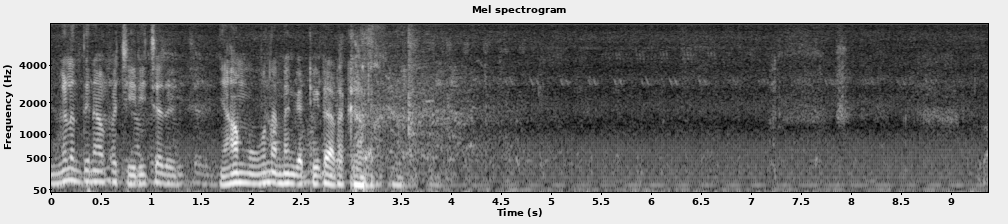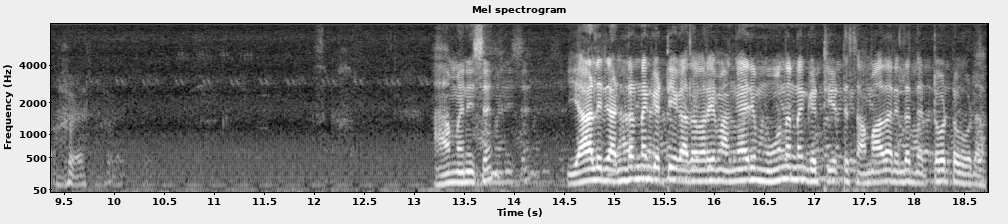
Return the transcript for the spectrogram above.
നിങ്ങൾ എന്തിനാ ഇപ്പൊ ചിരിച്ചത്? ഞാൻ മൂന്നെണ്ണം കെട്ടിയിട്ട് അടക്കാം ആ മനുഷ്യൻ ഇയാൾ രണ്ടെണ്ണം കെട്ടിയ കഥ പറയുമ്പോ അങ്ങാര് മൂന്നെണ്ണം കെട്ടിയിട്ട് സമാധാനം ഇല്ല നെട്ടോട്ട് കൂടാ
